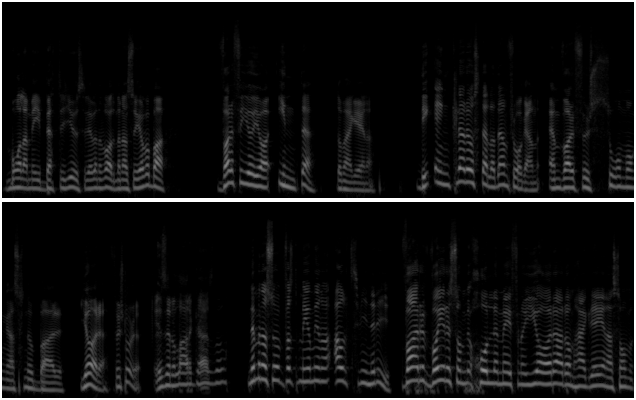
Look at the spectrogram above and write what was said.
måla mig i bättre ljus eller jag vet inte vad, men alltså jag var bara, varför gör jag inte de här grejerna? Det är enklare att ställa den frågan än varför så många snubbar gör det. Förstår du? Is it a lot of guys though? Nej men alltså, fast, men jag menar allt svineri. Var, vad är det som håller mig från att göra de här grejerna som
